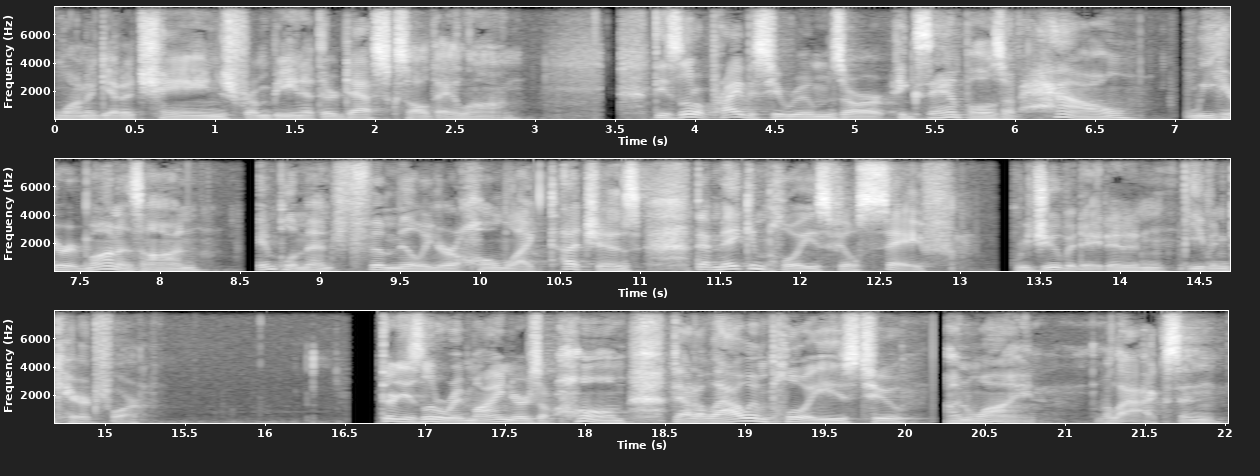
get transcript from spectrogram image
want to get a change from being at their desks all day long. These little privacy rooms are examples of how we here at Vonazon implement familiar home like touches that make employees feel safe, rejuvenated, and even cared for. There are these little reminders of home that allow employees to unwind, relax, and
